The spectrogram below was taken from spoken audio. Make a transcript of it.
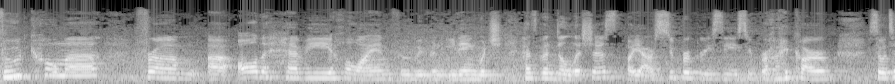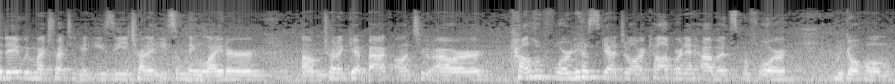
food coma from uh, all the heavy Hawaiian food we've been eating, which has been delicious, but yeah, super greasy, super high carb. So today we might try to take it easy, try to eat something lighter, um, try to get back onto our California schedule, our California habits before we go home.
